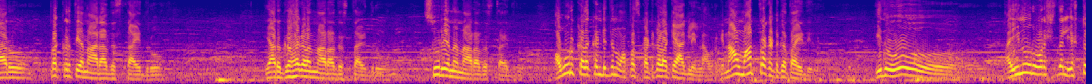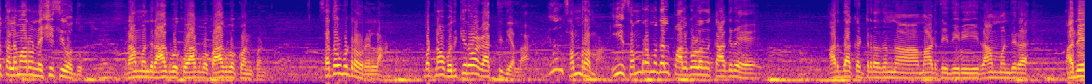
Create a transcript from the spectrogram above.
ಯಾರು ಪ್ರಕೃತಿಯನ್ನು ಆರಾಧಿಸ್ತಾ ಇದ್ರು, ಯಾರು ಗ್ರಹಗಳನ್ನು ಆರಾಧಿಸ್ತಾ ಇದ್ರು, ಸೂರ್ಯನನ್ನು ಆರಾಧಿಸ್ತಾ ಇದ್ರು, ಅವರು ಕಳ್ಕೊಂಡಿದ್ದನ್ನು ವಾಪಸ್ ಕಟ್ಕೊಳ್ಳೋಕ್ಕೆ ಆಗಲಿಲ್ಲ ಅವ್ರಿಗೆ. ನಾವು ಮಾತ್ರ ಕಟ್ಕೋತಾ ಇದ್ದೀವಿ. ಇದು ಐನೂರು ವರ್ಷದಲ್ಲಿ ಎಷ್ಟು ತಲೆಮಾರು ನಶಿಸಿ ಹೋದು ರಾಮ ಮಂದಿರ ಆಗಬೇಕು ಆಗಬೇಕು ಆಗಬೇಕು ಅಂದ್ಕೊಂಡು ಸತ್ತೋಗ್ಬಿಟ್ರು ಅವರೆಲ್ಲ ಬಟ್ ನಾವು ಬದುಕಿರುವಾಗ ಆಗ್ತಿದೆಯಲ್ಲ. ಇದೊಂದು ಸಂಭ್ರಮ. ಈ ಸಂಭ್ರಮದಲ್ಲಿ ಪಾಲ್ಗೊಳ್ಳೋದಕ್ಕಾಗದೆ ಅರ್ಧ ಕಟ್ಟಿರೋದನ್ನು ಮಾಡ್ತಿದ್ದೀರಿ. ರಾಮ ಮಂದಿರ ಅದೇ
